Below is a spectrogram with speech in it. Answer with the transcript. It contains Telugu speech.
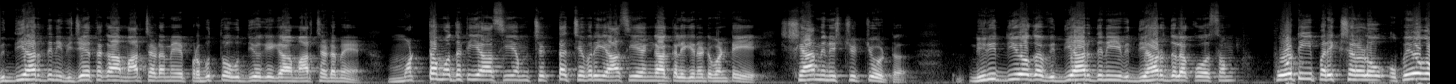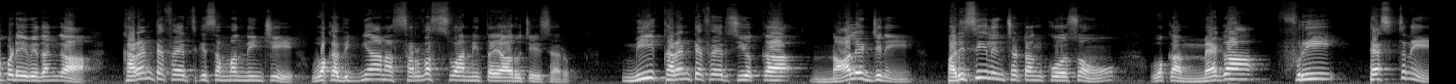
విద్యార్థిని విజేతగా మార్చడమే ప్రభుత్వ ఉద్యోగిగా మార్చడమే మొట్టమొదటి ఆశయం చిట్ట చివరి ఆశయంగా కలిగినటువంటి శ్యామ్ ఇన్స్టిట్యూట్. నిరుద్యోగ విద్యార్థిని విద్యార్థుల కోసం పోటీ పరీక్షలలో ఉపయోగపడే విధంగా కరెంట్ అఫైర్స్కి సంబంధించి ఒక విజ్ఞాన సర్వస్వాన్ని తయారు చేశారు. మీ కరెంట్ అఫైర్స్ యొక్క నాలెడ్జ్ని పరిశీలించటం కోసం ఒక మెగా ఫ్రీ టెస్ట్ని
